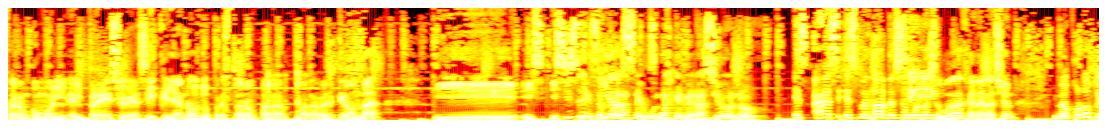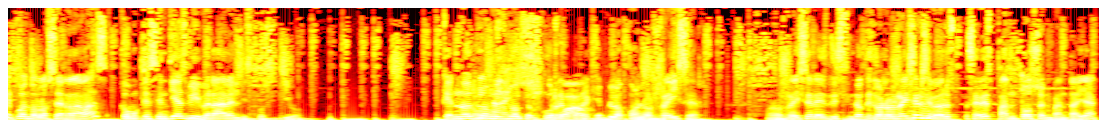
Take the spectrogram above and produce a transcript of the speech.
fueron como el, precio y así, que ya nos lo prestaron para, para ver qué onda. Y, y, y sí esa fue la segunda generación, ¿no? Es, ah, es verdad, esa fue la segunda generación. Y me acuerdo que cuando lo cerrabas, como que sentías vibrar el dispositivo. Que no es lo mismo que ocurre, por ejemplo, con los Razer. Con los Razer es distinto, que con los Razer se ve, se ve espantoso en pantalla,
